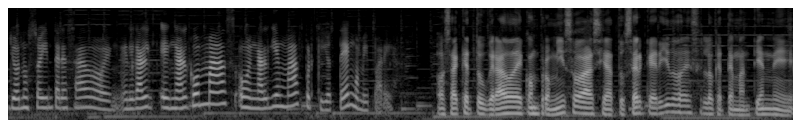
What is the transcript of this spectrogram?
yo no estoy interesado en, en, algo más o en alguien más porque yo tengo mi pareja. O sea que tu grado de compromiso hacia tu ser querido es lo que te mantiene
